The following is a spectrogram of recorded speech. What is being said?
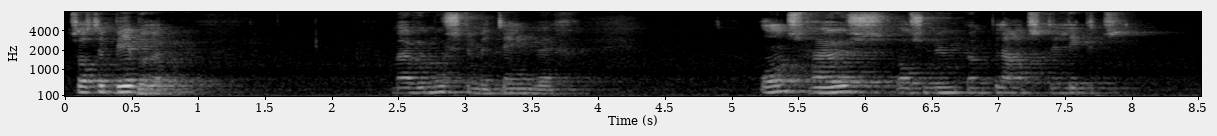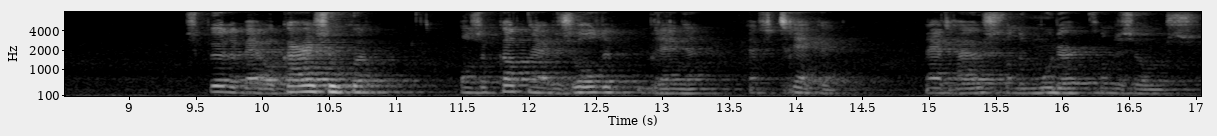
zat te bibberen, maar we moesten meteen weg. Ons huis was nu een plaats delict. Spullen bij elkaar zoeken, onze kat naar de zolder brengen en vertrekken naar het huis van de moeder van de zoons.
